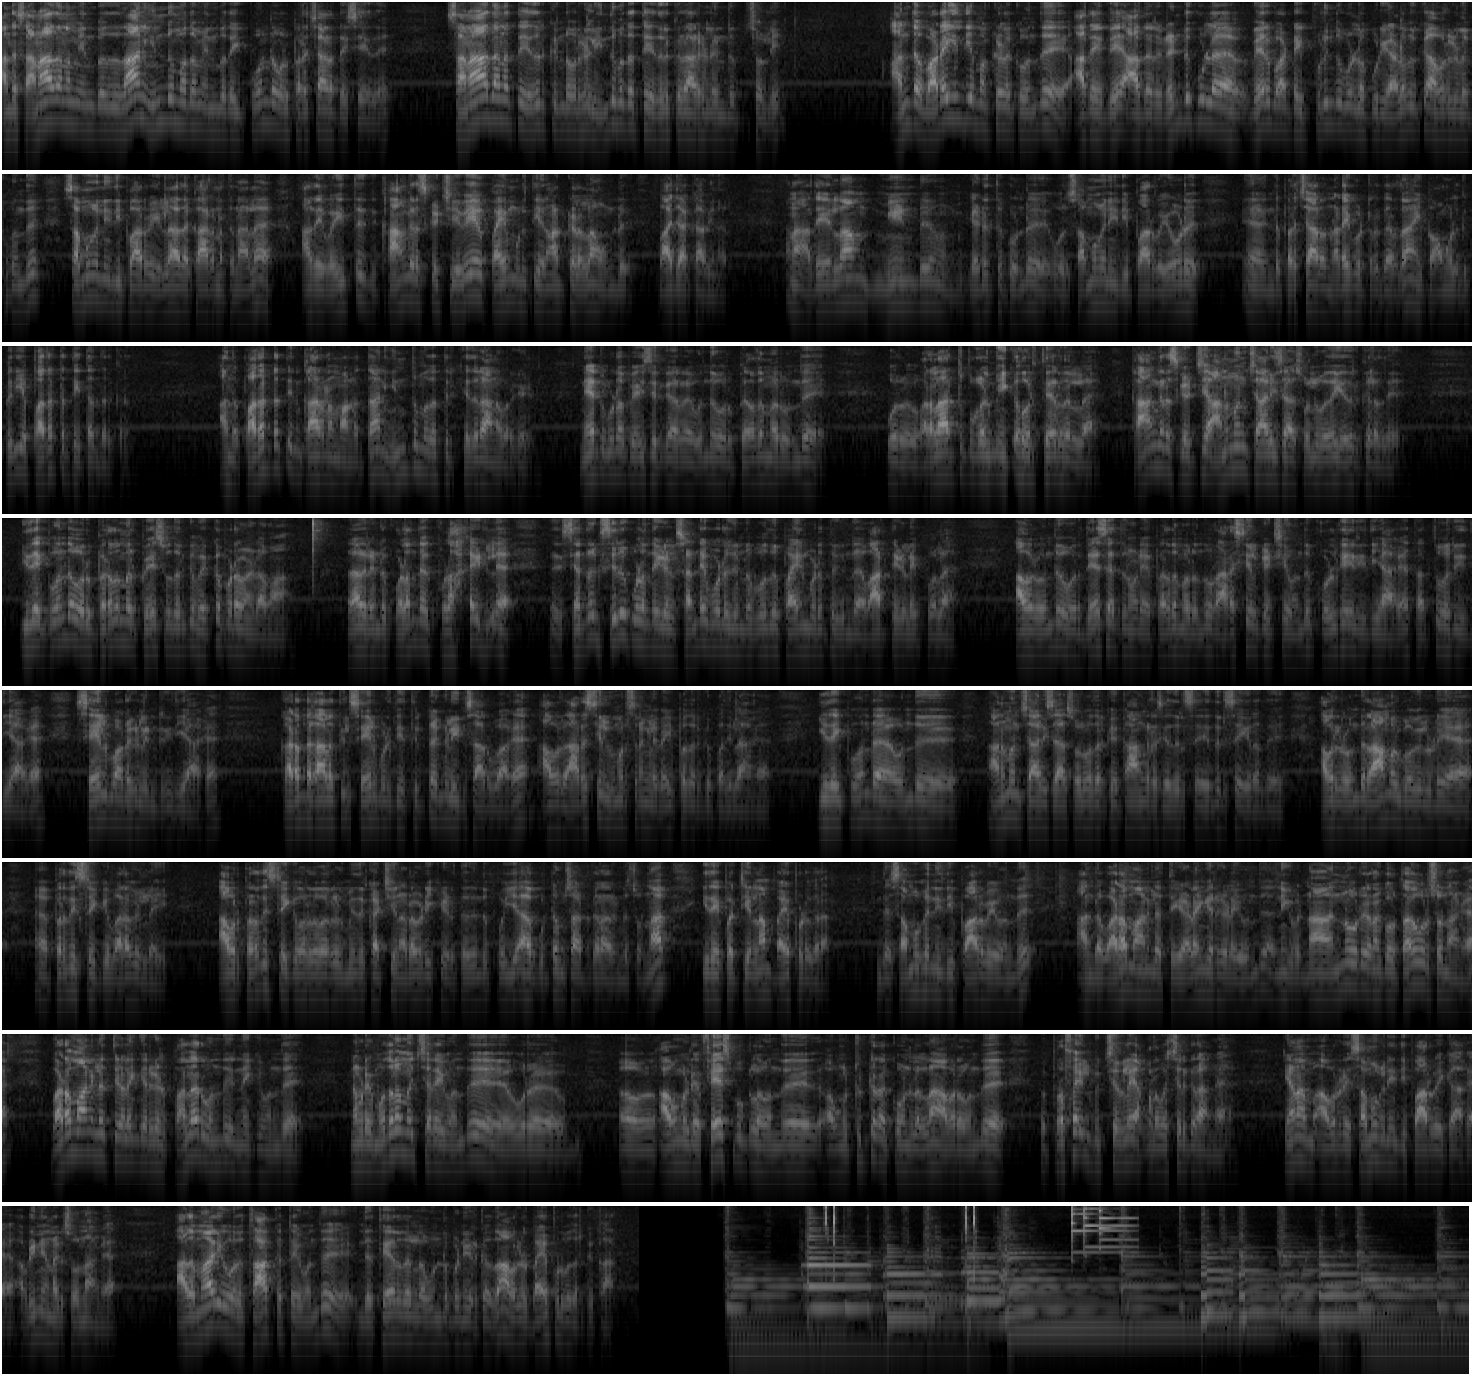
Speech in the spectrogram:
அந்த சனாதனம் என்பது தான் இந்து மதம் என்பதை போன்ற ஒரு பிரச்சாரத்தை செய்து சனாதனத்தை எதிர்க்கின்றவர்கள் இந்து மதத்தை எதிர்க்கிறார்கள் என்று சொல்லி அந்த வட இந்திய மக்களுக்கு வந்து அதை வே அதை ரெண்டுக்குள்ள வேறுபாட்டை புரிந்து கொள்ளக்கூடிய அளவுக்கு அவர்களுக்கு வந்து சமூக நீதி பார்வை இல்லாத காரணத்தினால அதை வைத்து காங்கிரஸ் கட்சியவே பயமுறுத்திய நாட்களெல்லாம் உண்டு பாஜகவினர். ஆனால் அதையெல்லாம் மீண்டும் எடுத்துக்கொண்டு ஒரு சமூக நீதி பார்வையோடு இந்த பிரச்சாரம் நடைபெற்றிருக்கிறது தான் இப்போ அவங்களுக்கு பெரிய பதட்டத்தை தந்திருக்கிறது. அந்த பதட்டத்தின் காரணமாகத்தான் இந்து மதத்திற்கு எதிரானவர்கள் நேற்று கூட பேசியிருக்காரு வந்து ஒரு பிரதமர் வந்து ஒரு வரலாற்று புகழ்மிக்க ஒரு தேர்தலில் காங்கிரஸ் கட்சி அனுமன் சாலிசா சொல்லுவதை எதிர்க்கிறது. இதை போன்ற ஒரு பிரதமர் பேசுவதற்கு வெட்கப்பட வேண்டாமா? அதாவது ரெண்டு குழந்தை குழாயில் சிறு சிறு குழந்தைகள் சண்டை போடுகின்ற போது பயன்படுத்துகின்ற வார்த்தைகளைப் போல அவர் வந்து ஒரு தேசத்தினுடைய பிரதமர் வந்து ஒரு அரசியல் கட்சியை வந்து கொள்கை ரீதியாக தத்துவ ரீதியாக செயல்பாடுகளின் ரீதியாக கடந்த காலத்தில் செயல்படுத்திய திட்டங்களின் சார்பாக அவர் அரசியல் விமர்சனங்களை வைப்பதற்கு பதிலாக இதை போன்ற வந்து அனுமன் சாலிசா சொல்வதற்கு காங்கிரஸ் எதிர் எதிர் செய்கிறது. அவர்கள் வந்து ராமர் கோவிலுடைய பிரதிஷ்டைக்கு வரவில்லை. அவர் பிரதிஷ்டைக்கு வருபவர்கள் மீது கட்சி நடவடிக்கை எடுத்தது என்று பொய்யாக குற்றம் சாட்டுகிறார் என்று சொன்னால் இதை பற்றியெல்லாம் பயப்படுகிறார். இந்த சமூக நீதி பார்வை வந்து அந்த வட மாநிலத்து இளைஞர்களை வந்து நீங்கள் நான் இன்னொரு எனக்கு ஒரு தகவல் சொன்னாங்க. வட மாநிலத்து இளைஞர்கள் பலர் வந்து இன்றைக்கி வந்து நம்முடைய முதலமைச்சரை வந்து ஒரு அவங்களுடைய ஃபேஸ்புக்கில் வந்து அவங்க ட்விட்டர் அக்கௌண்ட்லலாம் அவரை வந்து ப்ரொஃபைல் பிக்சர்லேயே அவரை வச்சுருக்கிறாங்க. ஏன்னா அவருடைய சமூக நீதி பார்வைக்காக அப்படின்னு எனக்கு சொன்னாங்க. அது மாதிரி ஒரு தாக்கத்தை வந்து இந்த தேர்தலில் உண்டு பண்ணியிருக்கிறது தான் அவர்கள் பயப்படுவதற்கு காரணம்.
